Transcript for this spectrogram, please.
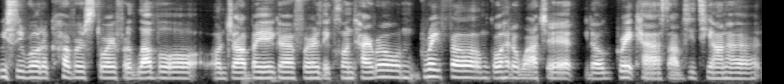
recently wrote a cover story for Level on John Boyega for They Clone Tyrone. Great film. Go ahead and watch it. You know, great cast. Obviously, Teyonah,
